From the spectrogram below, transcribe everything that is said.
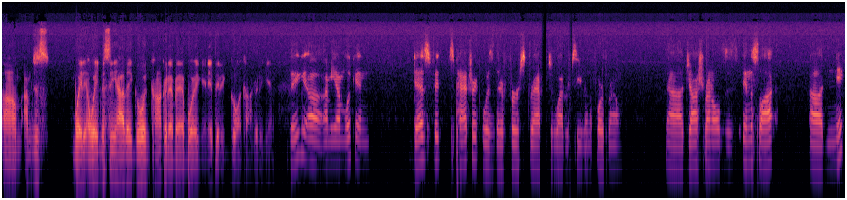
Um, I'm just waiting, waiting to see how they go and conquer that bad boy again. If they go and conquer it again. They, uh, I mean, I'm looking. Dez Fitzpatrick was their first drafted wide receiver in the fourth round. Uh, Josh Reynolds is in the slot. Uh, Nick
